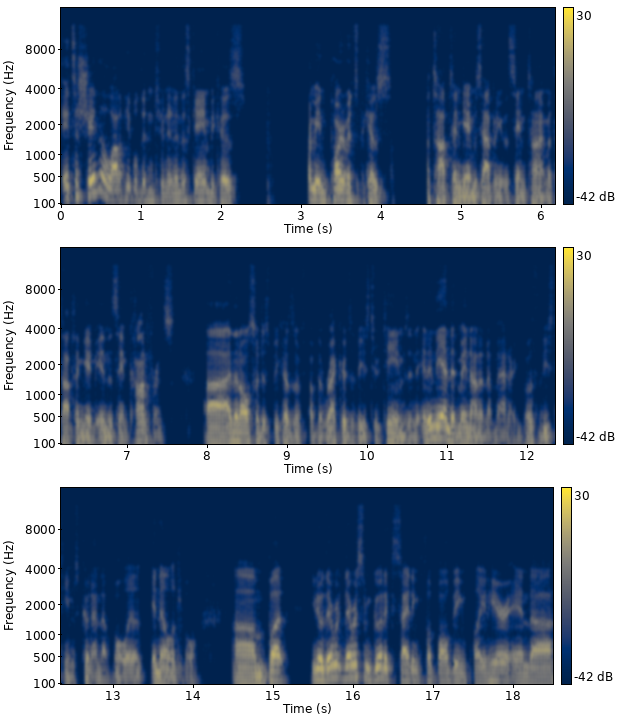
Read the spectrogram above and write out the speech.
it's a shame that a lot of people didn't tune into this game because, I mean, part of it's because a top 10 game was happening at the same time, a top 10 game in the same conference. Uh, and then also just because of, of the records of these two teams. And, and in the end, it may not end up mattering. Both of these teams could end up bowl ineligible. Um, but, you know, there were there was some good, exciting football being played here. And, uh,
